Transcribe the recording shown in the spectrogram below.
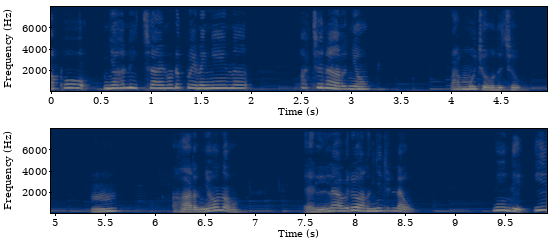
അപ്പോൾ ഞാൻ ഇച്ചായനോട് പിണങ്ങിയെന്ന് അച്ഛൻ അറിഞ്ഞോ? അമ്മു ചോദിച്ചു. "ഉം, അറിഞ്ഞോന്നോ? എല്ലാവരും അറിഞ്ഞിട്ടുണ്ടാവും. നിന്റെ ഈ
